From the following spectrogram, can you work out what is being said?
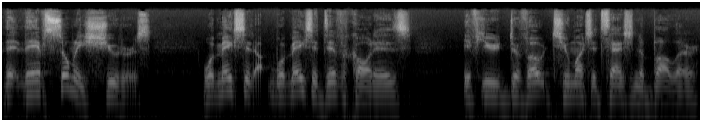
they, they have so many shooters. What makes it what makes it difficult is if you devote too much attention to Butler,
